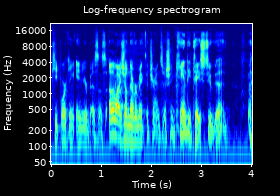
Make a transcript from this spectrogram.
keep working in your business. Otherwise, you'll never make the transition. Candy tastes too good.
